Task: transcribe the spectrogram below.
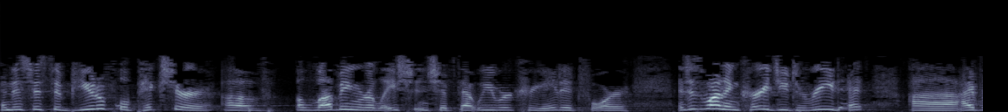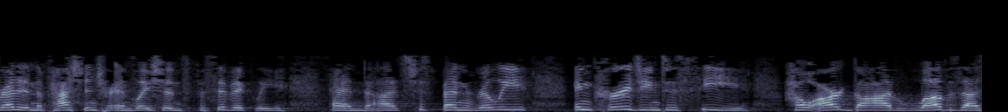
And it's just a beautiful picture of a loving relationship that we were created for. I just want to encourage you to read it. Uh, I've read it in the Passion Translation specifically, and uh, it's just been really encouraging to see how our God loves us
